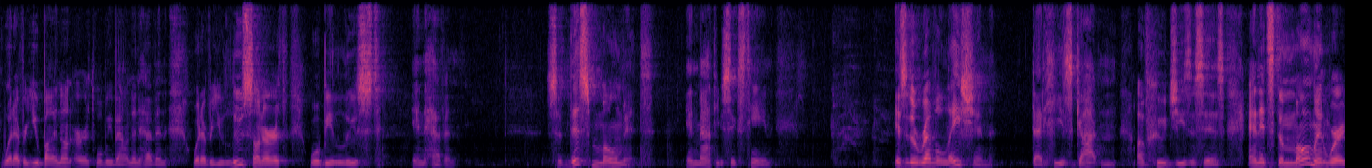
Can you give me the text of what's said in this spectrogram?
Whatever you bind on earth will be bound in heaven. Whatever you loose on earth will be loosed in heaven. So, this moment in Matthew 16 is the revelation that he's gotten of who Jesus is. And it's the moment where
